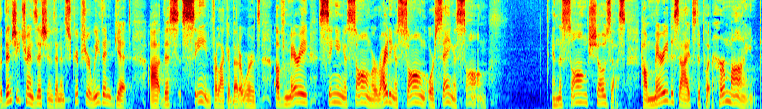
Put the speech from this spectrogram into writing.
But then she transitions, and in Scripture, we then get uh, this scene, for lack of better words, of Mary singing a song, or writing a song, or saying a song. And the song shows us how Mary decides to put her mind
